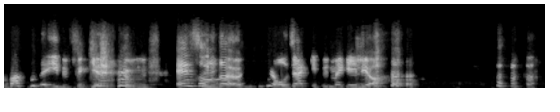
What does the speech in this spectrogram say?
Bak bu da iyi bir fikir. en sonunda öyle bir şey olacak gibime geliyor.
